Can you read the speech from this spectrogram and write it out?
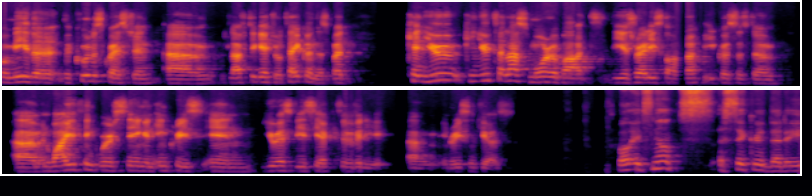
for me the the coolest question um, i'd love to get your take on this but can you can you tell us more about the israeli startup ecosystem um, and why you think we're seeing an increase in usvc activity um, in recent years well, it's not a secret that the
